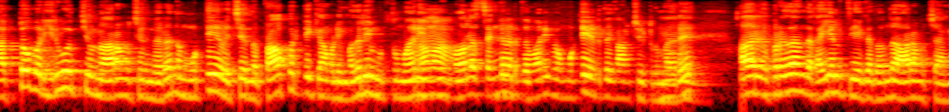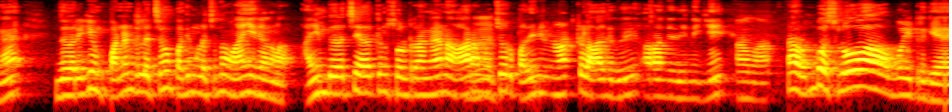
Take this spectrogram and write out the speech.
அக்டோபர் இருபத்தி ஒண்ணு ஆரம்பிச்சிருந்தாரு. அந்த முட்டையை வச்சு அந்த ப்ராப்பர்ட்டி காமெடி மதுரை முத்து மாதிரி. முதல்ல செங்கல் எடுத்த மாதிரி இப்ப முட்டையை எடுத்து காமிச்சிட்டு இருந்தாரு. அதற்கு பிறகுதான் அந்த கையெழுத்து இயக்கத்தை வந்து ஆரம்பிச்சாங்க. இது வரைக்கும் பன்னெண்டு லட்சம் பதிமூணு லட்சம் தான் வாங்கிருக்காங்களாம் ஐம்பது லட்சம் இருக்குன்னு சொல்றாங்க. ஆனா ஆரம்பிச்சு ஒரு பதினேழு நாட்கள் ஆகுது ஆறாம் தேதி இன்னைக்கு. ஆமா. ஆனா ரொம்ப ஸ்லோவா போயிட்டு இருக்கே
